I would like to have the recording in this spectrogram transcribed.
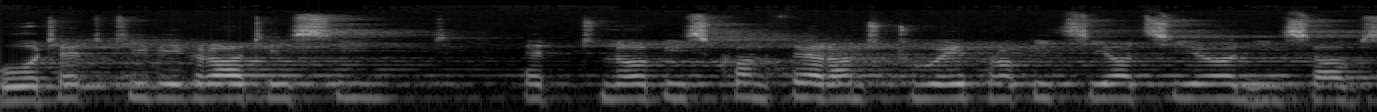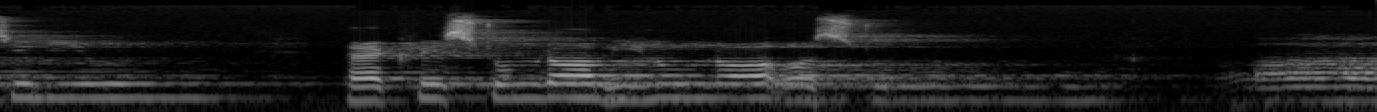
ut et tibi gratis sint, et nobis conferant tue propitiationis auxilium, per Christum Dominum nostrum. Amen.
